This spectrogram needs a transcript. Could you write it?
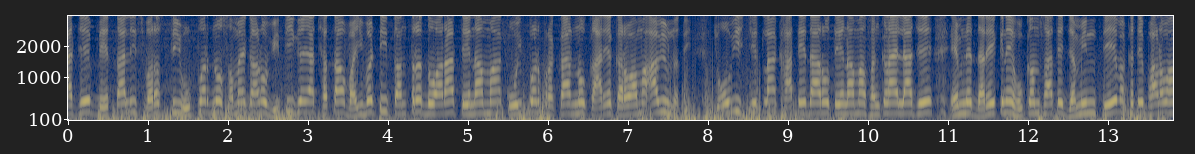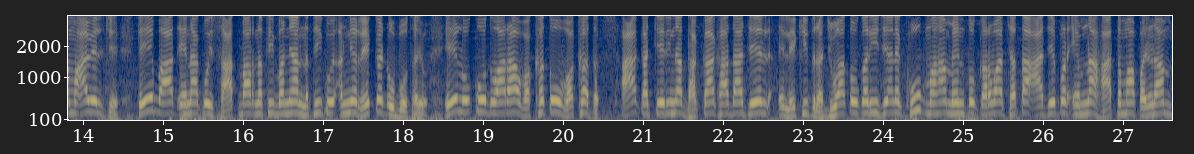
આજે બેતાલીસ વર્ષથી ઉપરનો સમયગાળો વીતી ગયા છતાં વહીવટી તંત્ર દ્વારા તેનામાં કોઈ પણ પ્રકારનું કાર્ય કરવામાં આવ્યું નથી. ચોવીસ જેટલા ખાતેદારો તેનામાં સંકળાયેલા છે. એમને દરેકને હુકમ સાથે જમીન તે વખતે ફાળવવામાં આવેલ છે. તે બાદ એના કોઈ સાત બાર નથી બન્યા, નથી કોઈ અન્ય રેકર્ડ ઊભો થયો. એ લોકો દ્વારા વખતો વખત આ કચેરીના ધક્કા ખાધા છે, લેખિત રજૂઆતો કરી છે અને ખૂબ મહામહેનતો કરવા છતાં આજે પણ એમના હાથમાં પરિણામ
